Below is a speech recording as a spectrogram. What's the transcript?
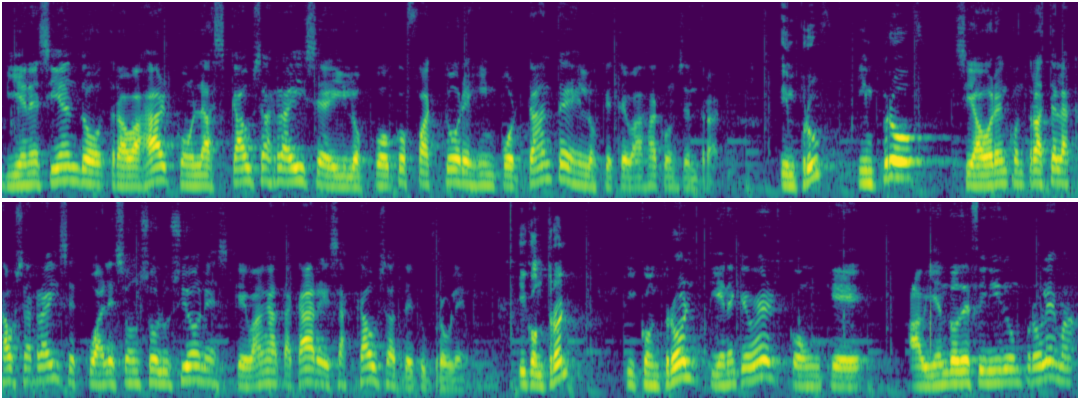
viene siendo trabajar con las causas raíces y los pocos factores importantes en los que te vas a concentrar. Improve. Improve, si ahora encontraste las causas raíces, cuáles son soluciones que van a atacar esas causas de tu problema. ¿Y control? Y control tiene que ver con que habiendo definido un problema,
